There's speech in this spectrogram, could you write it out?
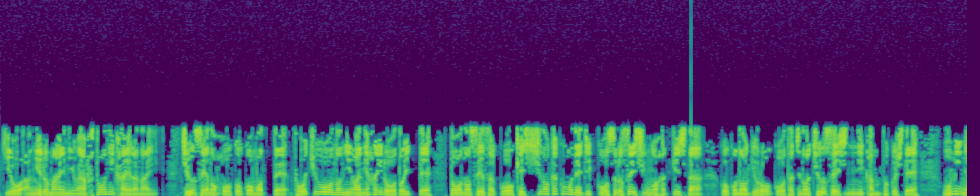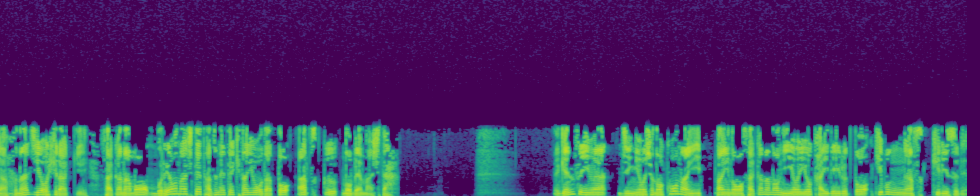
機を上げる前には不当に帰らない。忠誠の報告を持って、東中央の庭に入ろうと言って、党の政策を決死の覚悟で実行する精神を発揮した、ここの漁労工たちの忠誠心に感服して、海が船地を開き、魚も群れをなして訪ねてきたようだと熱く述べました。元帥は事業所の校内いっぱいの魚の匂いを嗅いでいると気分がすっきりする。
